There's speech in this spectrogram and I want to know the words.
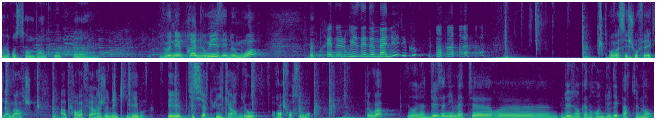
on le ressent dans le groupe. euh, Venez près de Louise et de moi. Près de Louise et de Manu, du coup On va s'échauffer avec la marche. Après, on va faire un jeu d'équilibre et les petits circuits cardio renforcement. Ça vous va? Nous, on a deux animateurs, euh, deux encadrants du département.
